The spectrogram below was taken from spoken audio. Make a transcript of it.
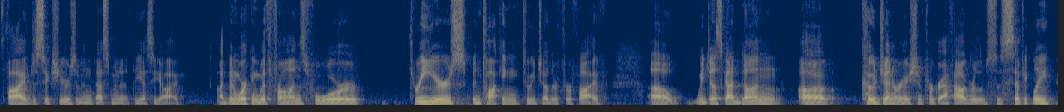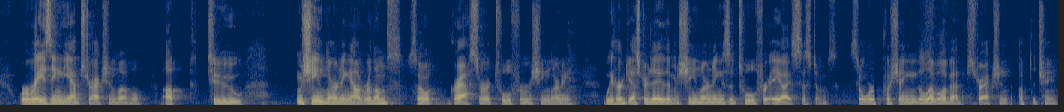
five to six years of investment at the SEI. I've been working with Franz for three years, been talking to each other for five. Uh, we just got done uh, code generation for graph algorithms specifically. We're raising the abstraction level up to machine learning algorithms. So graphs are a tool for machine learning. We heard yesterday that machine learning is a tool for AI systems. So we're pushing the level of abstraction up the chain.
